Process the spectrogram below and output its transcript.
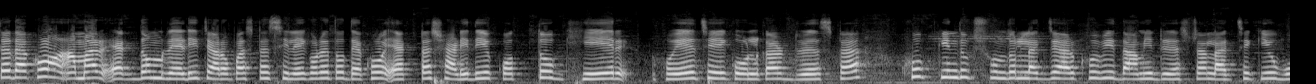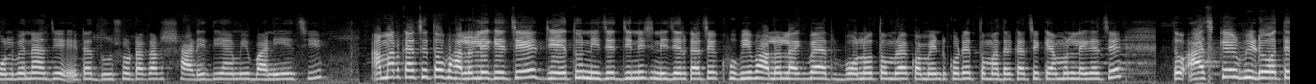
তো দেখো, আমার একদম রেডি চারো পাঁচটা সেলাই করে। তো দেখো, একটা শাড়ি দিয়ে কত ঘের হয়েছে এই কলকার ড্রেসটা খুব কিন্তু সুন্দর লাগছে আর খুবই দামি ড্রেসটা লাগছে। কেউ বলবে না যে এটা দুশো টাকার শাড়ি দিয়ে আমি বানিয়েছি। আমার কাছে তো ভালো লেগেছে, যেহেতু নিজের জিনিস নিজের কাছে খুবই ভালো লাগবে। আর বলো তোমরা কমেন্ট করে তোমাদের কাছে কেমন লেগেছে। তো আজকের ভিডিওতে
